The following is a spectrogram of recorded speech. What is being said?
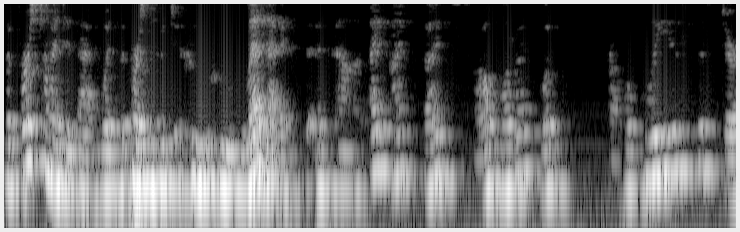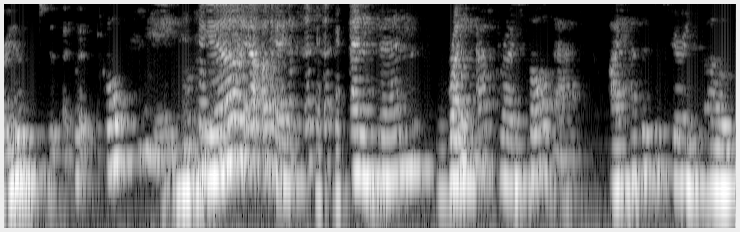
The first time I did that with the person who who, who led that, ex- uh, I, I I saw what I what probably is the stereotypical game. Yeah, yeah, okay. And then right after I saw that, I had this experience of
